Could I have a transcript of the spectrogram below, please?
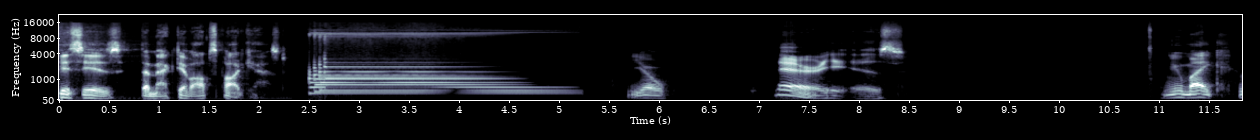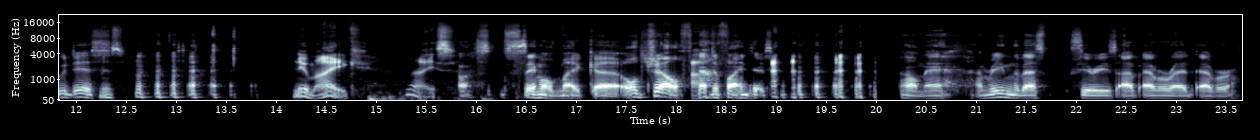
This is the Mac DevOps podcast. Yo, There he is. new mic. Who dis? New mic. Nice. Oh, same old mic. Uh, old shelf. Ah. Had to find it. oh man, I'm reading the best series I've ever read ever.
